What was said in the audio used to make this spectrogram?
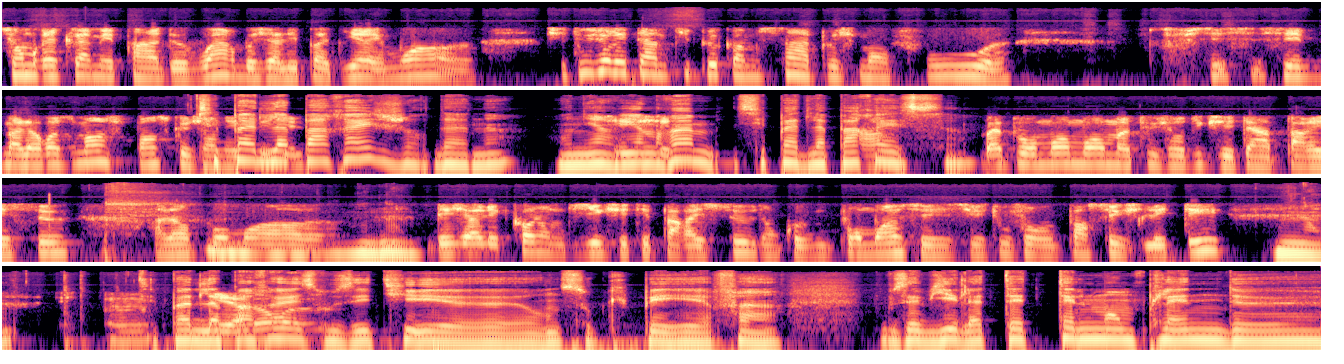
si on me réclamait pas un devoir, ben, j'allais pas dire. Et moi, euh, j'ai toujours été un petit peu comme ça, un peu je m'en fous c'est malheureusement, je pense que j'en ai. C'est pas de la paresse, Jordan. Hein. on y reviendra. C'est pas de la paresse. Ah. Bah pour moi, moi, on m'a toujours dit que j'étais un paresseux. Alors pour moi, euh, déjà à l'école, on me disait que j'étais paresseux. Donc euh, pour moi, j'ai toujours pensé que je l'étais. Non. Euh, c'est pas de la paresse. vous étiez, on s'occupait. Enfin, vous aviez la tête tellement pleine de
